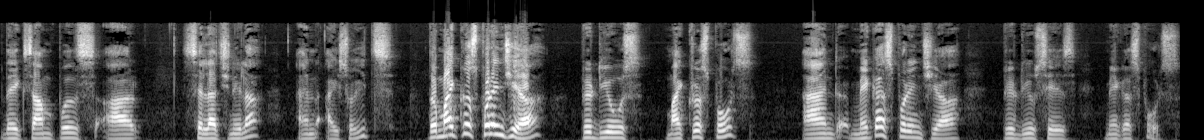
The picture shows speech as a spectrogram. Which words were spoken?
The examples are Selaginella and Isoetes. The microsporangia produce microspores and megasporangia produces megaspores.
